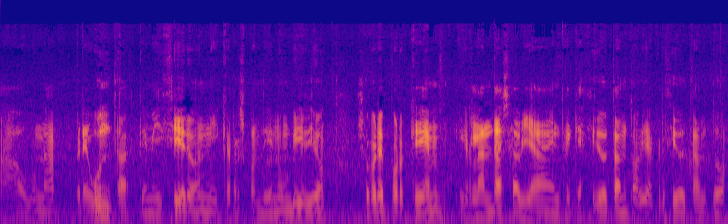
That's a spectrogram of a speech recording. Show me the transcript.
a una pregunta que me hicieron y que respondí en un vídeo sobre por qué Irlanda se había enriquecido tanto, había crecido tanto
